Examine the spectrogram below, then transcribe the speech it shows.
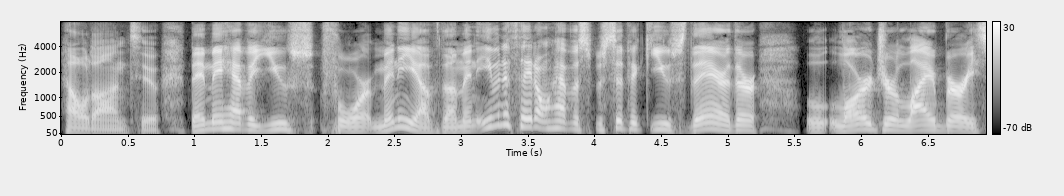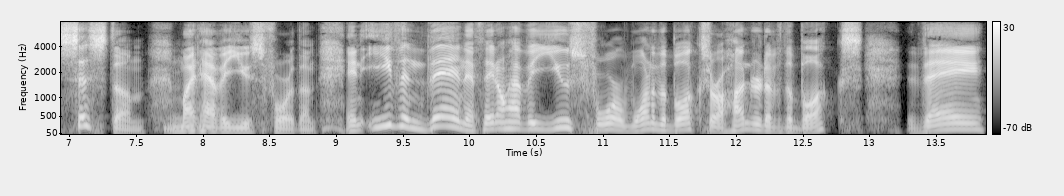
held on to. They may have a use for many of them, and even if they don't have a specific use there, their larger library system mm-hmm. might have a use for them. And even then, if they don't have a use for one of the books or a hundred of the books, they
